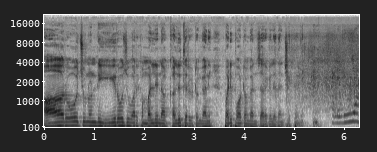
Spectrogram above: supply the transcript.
ఆ రోజు నుండి ఈ రోజు వరకు మళ్ళీ నాకు కళ్ళు తిరగటం కానీ పడిపోవటం కానీ జరగలేదని చెప్పింది. హల్లెలూయా.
